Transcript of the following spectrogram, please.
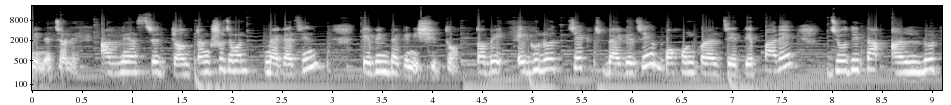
মেনে চলে। আগ্নেয়াস্ত্রের যন্ত্রাংশ যেমন ম্যাগাজিন, কেবিন ব্যাগে নিষিদ্ধ। তবে এগুলো চেকড ব্যাগেজে বহন করা যেতে পারে যদি তা আনলোড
